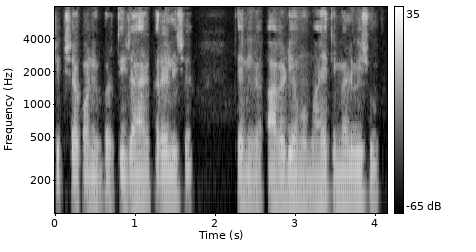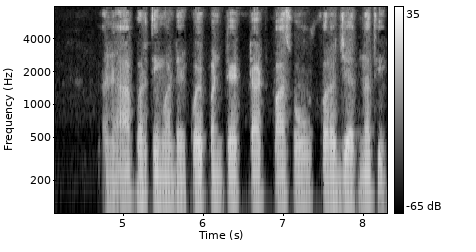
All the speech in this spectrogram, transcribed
શિક્ષકોની ભરતી જાહેર કરેલી છે. તેની આ વિડીયોમાં માહિતી મેળવીશું. અને આ ભરતી માટે કોઈ પણ ટેટ ટાટ પાસ હોવું ફરજિયાત નથી.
